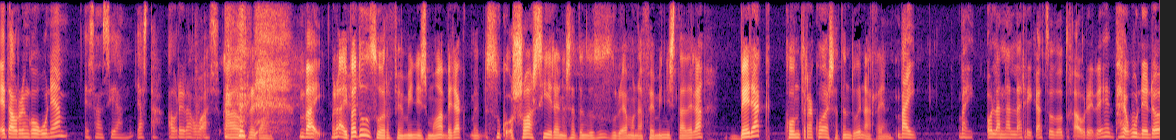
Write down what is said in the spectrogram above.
eta aurrengo gunean esan zian, jazta, aurrera goaz. Aurrera. bai. Bueno, aipatu duzu hor feminismoa, berak, zuk oso hasieran esaten duzu zure amona feminista dela, berak kontrakoa esaten duen arren. Bai, Bai, holan aldarrik atzu dut gaur ere, eta egunero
